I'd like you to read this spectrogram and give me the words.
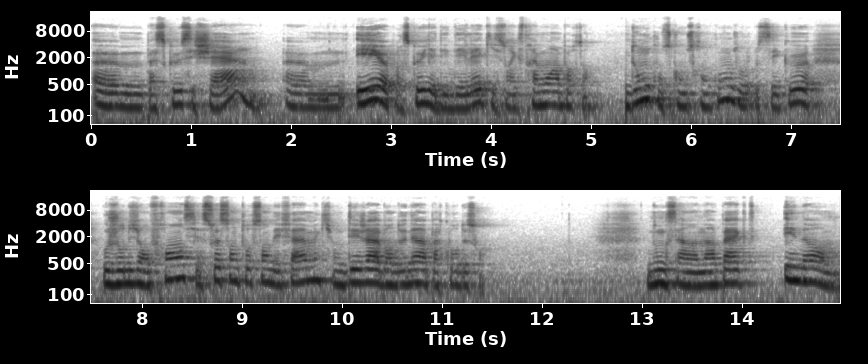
parce que c'est cher et parce qu'il y a des délais qui sont extrêmement importants. Donc, ce qu'on se rend compte, c'est que aujourd'hui en France, il y a 60% des femmes qui ont déjà abandonné un parcours de soins. Donc, ça a un impact énorme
